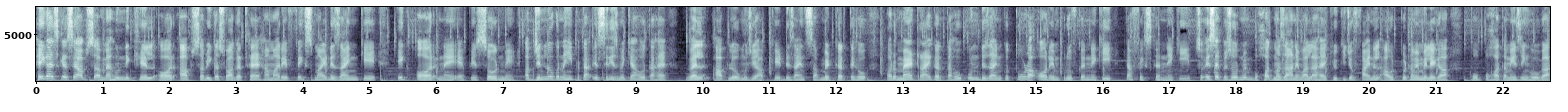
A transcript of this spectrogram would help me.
हे hey गाइस कैसे आप सब? मैं हूँ निखिल और आप सभी का स्वागत है हमारे फिक्स माय डिज़ाइन के एक और नए एपिसोड में। अब जिन लोगों को नहीं पता, इस सीरीज़ में क्या होता है वेल well, आप लोग मुझे आपके डिज़ाइन सबमिट करते हो और मैं ट्राई करता हूँ उन डिज़ाइन को थोड़ा और इम्प्रूव करने की या फिक्स करने की। सो so, इस एपिसोड में बहुत मज़ा आने वाला है क्योंकि जो फाइनल आउटपुट हमें मिलेगा वो बहुत अमेजिंग होगा।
